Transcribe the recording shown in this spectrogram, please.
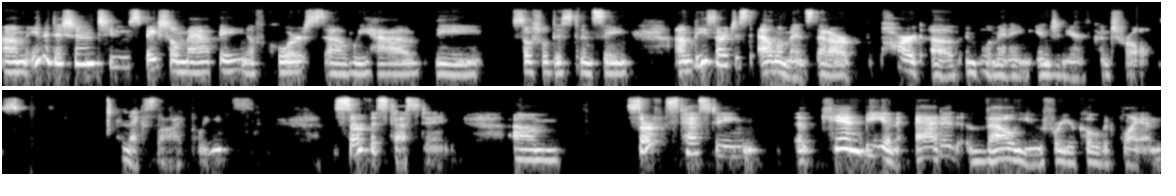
Um, in addition to spatial mapping, of course, uh, we have the social distancing. Um, these are just elements that are part of implementing engineered controls. Next slide, please. Surface testing. Um, surface testing uh, can be an added value for your COVID plan,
